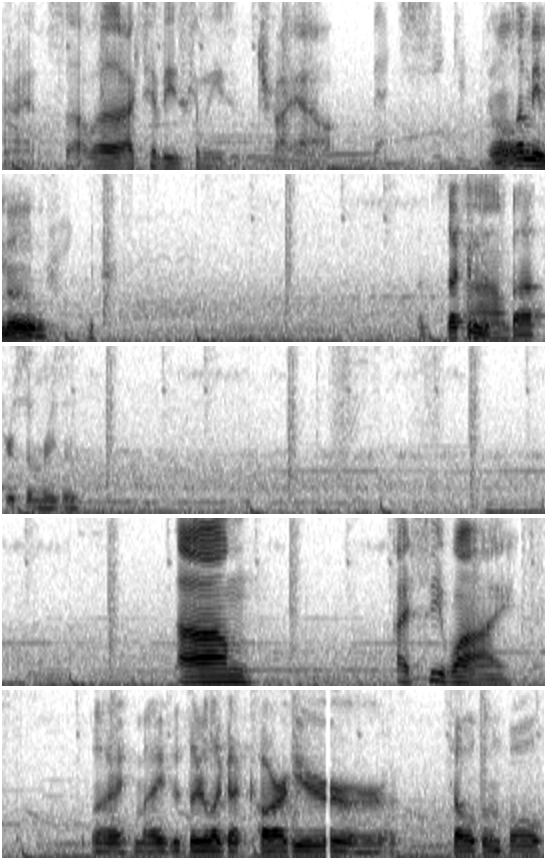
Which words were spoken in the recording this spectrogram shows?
Alright, so what other activities can we try out? It won't let me move. I'm stuck in the Um, spot for some reason. Um, I see why. Why, my, is there like a car here or a telephone pole?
